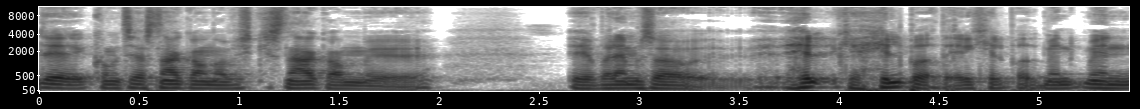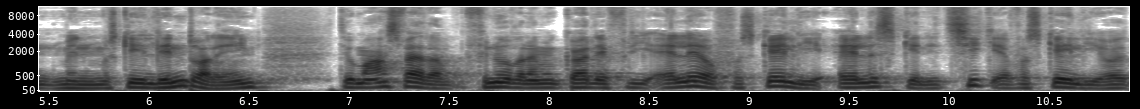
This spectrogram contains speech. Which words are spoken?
det kommer til at snakke om, når vi skal snakke om, øh, øh, hvordan man så hel, kan helbrede det, ikke helbrede men, men, men måske lindre det. Ikke? Det er jo meget svært at finde ud af, hvordan man gør det, fordi alle er jo forskellige, alles genetik er forskellige, og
